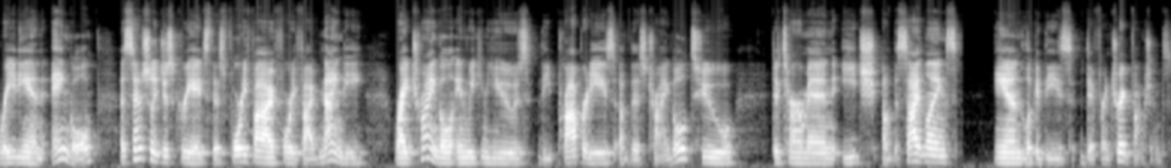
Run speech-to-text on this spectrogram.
radian angle essentially just creates this 45, 45, 90 right triangle and we can use the properties of this triangle to determine each of the side lengths and look at these different trig functions.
